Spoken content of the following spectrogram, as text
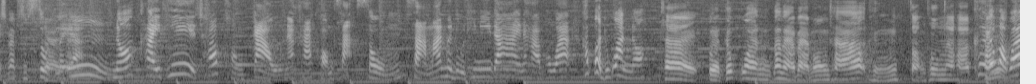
จแบบสุด ๆ เลยอะอืมเนาะใครที่ชอบของเก่านะคะของสะสมสามารถมาดูที่นี่ได้นะคะ เพราะว่าเขาเปิดทุกวันเนาะใช่ เปิดทุกวันตั้งแต่8โมงเช้าถึง2ทุ่มนะครับคือต้องบอกว่า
